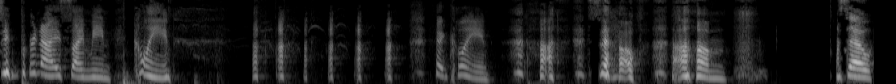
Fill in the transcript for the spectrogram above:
super nice I mean clean. clean. so, um so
